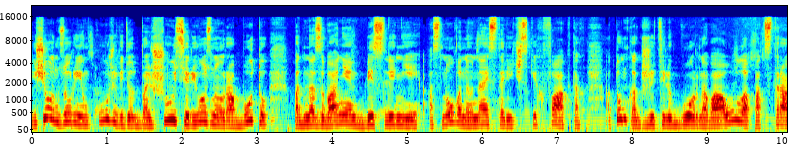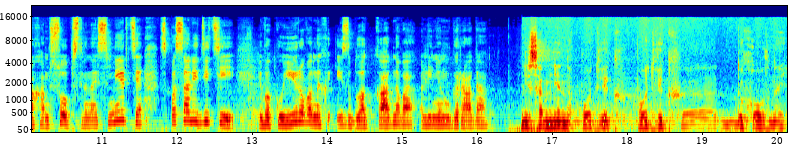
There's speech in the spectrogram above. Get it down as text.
Еще Анзур Имкуж ведет большую серьезную работу под названием «Без линей», основанную на исторических фактах, о том, как жители горного аула под страхом собственной смерти спасали детей, эвакуированных из блокадного Ленинграда. Несомненно, подвиг, подвиг э, духовной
